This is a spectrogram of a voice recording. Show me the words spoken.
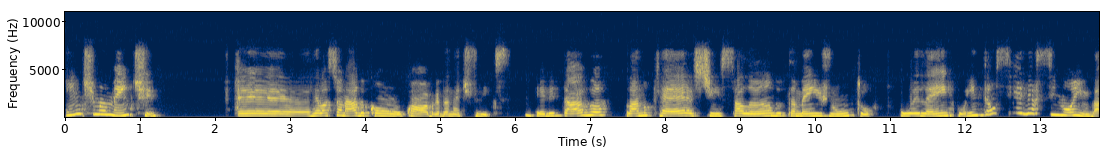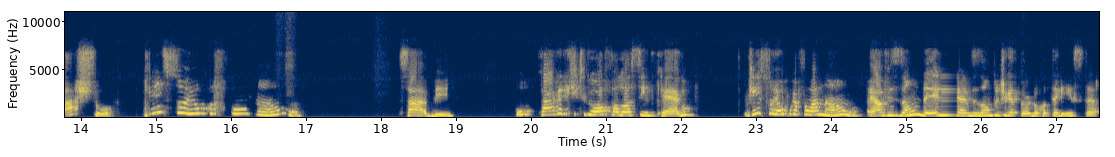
intimamente é, relacionado com, com a obra da Netflix. Ele estava lá no cast, instalando também junto o elenco. Então, se ele assinou embaixo, quem sou eu para falar não? Sabe? O cara que criou falou assim: quero. Quem sou eu para falar não? É a visão dele, é a visão do diretor, do roteirista.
